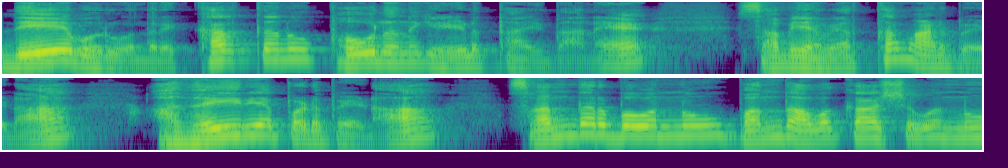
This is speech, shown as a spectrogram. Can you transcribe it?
ದೇವರು ಅಂದರೆ ಕರ್ತನು ಪೌಲನಿಗೆ ಹೇಳುತ್ತಾ ಇದ್ದಾನೆ, ಸಮಯ ವ್ಯರ್ಥ ಮಾಡಬೇಡ, ಅಧೈರ್ಯ ಪಡಬೇಡ, ಸಂದರ್ಭವನ್ನು ಬಂದ ಅವಕಾಶವನ್ನು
